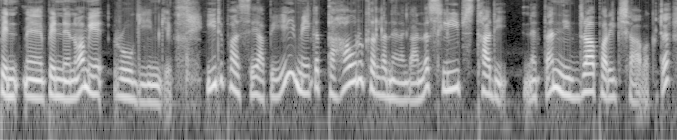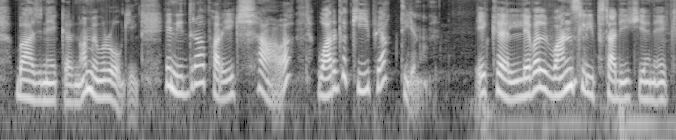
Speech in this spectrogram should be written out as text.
පෙන්- මේ පෙන්නෙනවා මේ රෝගීන්ගේ. ඊට පස්සේ අපි මේක තහවුරු කරලා දැනගන්න ස්ලීප් ස්ටඩි නැතන් නිද්‍රා පරීක්ෂාවකට භාජනය කරනවා මෙම රෝගීන්. ඒ නිද්‍රා පරීක්ෂාව වර්ග කීපයක් තියෙනවා. ඒක ලෙවල් 1 ස්ලීප් ස්ටඩි කියන එක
